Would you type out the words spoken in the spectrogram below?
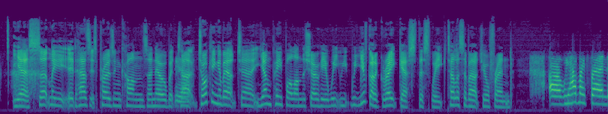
yes, certainly, it has its pros and cons. I know, but yeah. uh, talking about uh, young people on the show here, we, we, we you've got a great guest this week. Tell us about your friend. Uh, we have my friend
